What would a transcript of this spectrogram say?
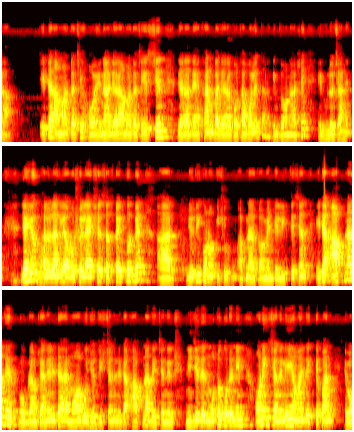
না। এটা আমার কাছে হয় না। যারা আমার কাছে এসছেন, যারা দেখান বা যারা কথা বলেন, তারা কিন্তু অনায়াসে এগুলো জানেন। যাই হোক, ভালো লাগলে অবশ্যই লাইক শেয়ার সাবস্ক্রাইব করবেন। আর যদি কোনো কিছু আপনার কমেন্টে লিখতে চান, এটা আপনাদের প্রোগ্রাম চ্যানেলটা মহাভূ জ্যোতিষ চ্যানেল এটা আপনাদের চ্যানেল নিজেদের মতো করে নিন। অনেক চ্যানেলেই আমায় দেখতে পান এবং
